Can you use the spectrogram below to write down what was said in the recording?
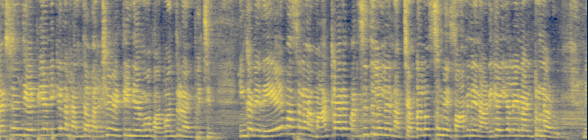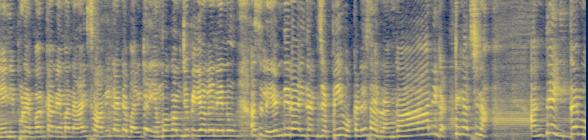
దర్శనం చేపియడానికి నాకు అంత పరీక్ష పెట్టిందేమో భగవంతుడు అనిపించింది. ఇంకా నేను ఏం అసలు మాట్లాడే పరిస్థితుల్లో లేను నాకు చెమటలు వస్తున్నాయి. స్వామి నేను అడిగేయలేను అంటున్నాడు. నేను ఇప్పుడు ఎవరికన్నా ఏమన్నా నాయ స్వామి కంటే బయట ఏ ముఖం చూపించాలి నేను? అసలు ఏందిరా ఇది అని చెప్పి ఒక్కటేసారి రంగాన్ని గట్టిగా అరిచిన. అంతే ఇద్దరు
